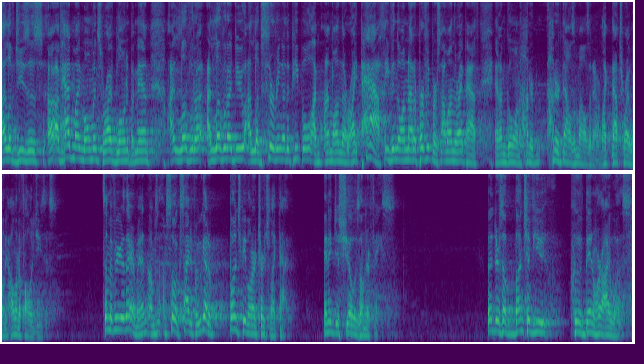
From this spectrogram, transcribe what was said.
I love Jesus. I've had my moments where I've blown it, but man, I love what I, I love what I do. I love serving other people. I'm, I'm on the right path, even though I'm not a perfect person. I'm on the right path, and I'm going 100 100,000 miles an hour. Like that's where I want to. I want to follow Jesus. Some of you are there, man. I'm, I'm so excited for you. We got a bunch of people in our church like that. And it just shows on their face. But there's a bunch of you who have been where I was.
